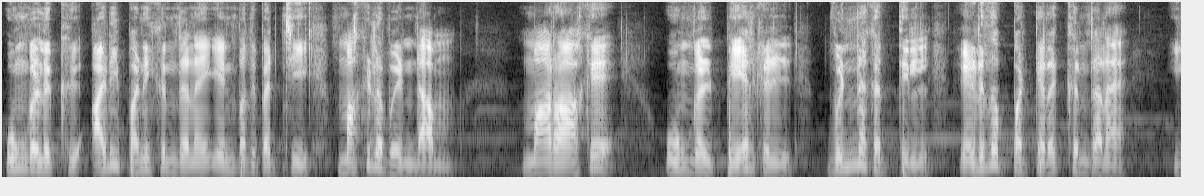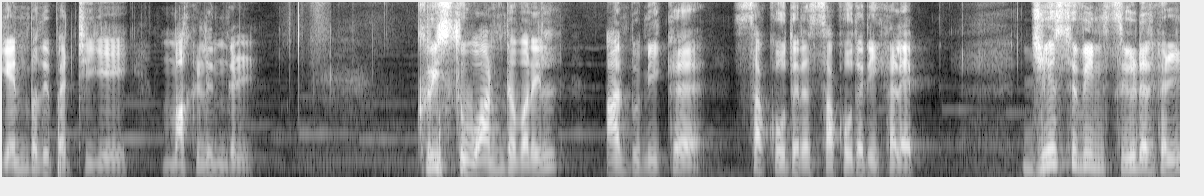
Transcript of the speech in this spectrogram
உங்களுக்கு அடிபணிகின்றன என்பது பற்றி மகிழ வேண்டாம். மாறாக உங்கள் பெயர்கள் விண்ணகத்தில் எழுதப்பட்டிருக்கின்றன என்பது பற்றியே மகிழுங்கள். கிறிஸ்து ஆண்டவரில் அன்புமிக்க சகோதர சகோதரிகளே ஜேசுவின் சீடர்கள்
